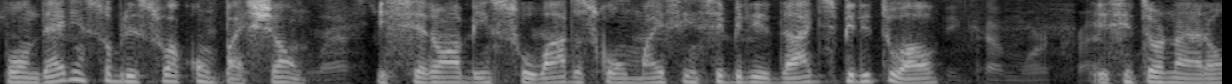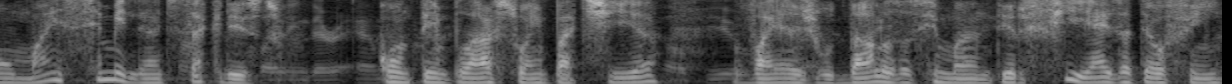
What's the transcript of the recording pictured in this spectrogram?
Ponderem sobre sua compaixão e serão abençoados com mais sensibilidade espiritual e se tornarão mais semelhantes a Cristo. Contemplar sua empatia vai ajudá-los a se manter fiéis até o fim,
